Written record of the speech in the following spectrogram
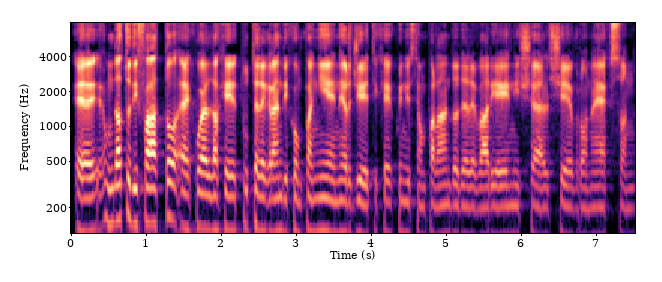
Eh, un dato di fatto è quella che tutte le grandi compagnie energetiche, quindi stiamo parlando delle varie Eni, Shell, Chevron, Exxon,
